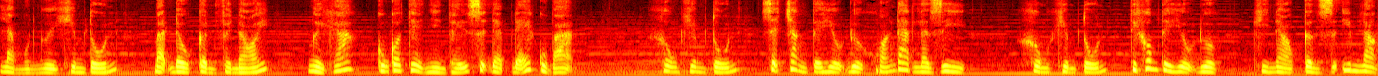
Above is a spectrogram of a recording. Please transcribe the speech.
Là một người khiêm tốn, bạn đâu cần phải nói, người khác cũng có thể nhìn thấy sự đẹp đẽ của bạn. Không khiêm tốn sẽ chẳng thể hiểu được khoáng đạt là gì. Không khiêm tốn thì không thể hiểu được khi nào cần giữ im lặng.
